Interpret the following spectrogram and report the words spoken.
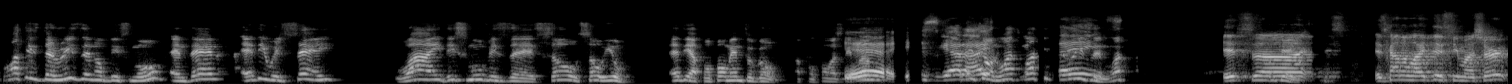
What is the reason of this move? And then Eddie will say why this move is uh, so so you. Eddie Apopo meant to go. Apopo was yeah, he's got hey, John, what, what is the reason? What? It's uh, okay. it's, it's kind of like this. See my shirt?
